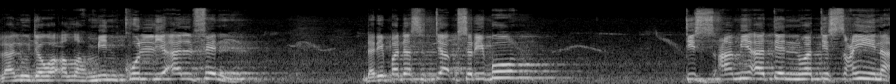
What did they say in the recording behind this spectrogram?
Lalu jawab Allah, Min kulli alfin. Daripada setiap seribu, tis'amiatin wa tis'ina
